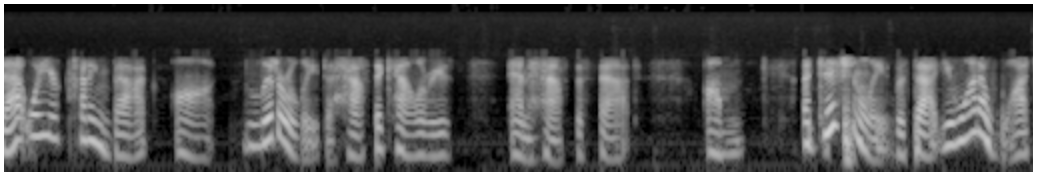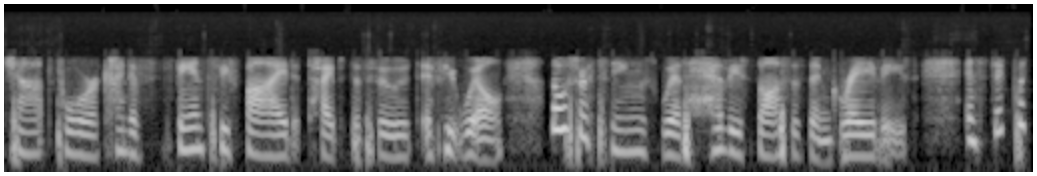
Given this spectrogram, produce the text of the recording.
That way, you're cutting back on literally to half the calories and half the fat. Um, additionally, with that, you want to watch out for kind of fancified types of foods, if you will. Those are things with heavy sauces and gravies, and stick with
